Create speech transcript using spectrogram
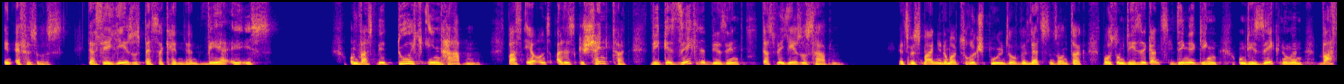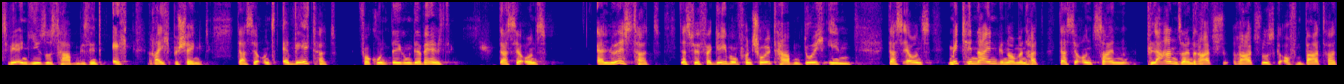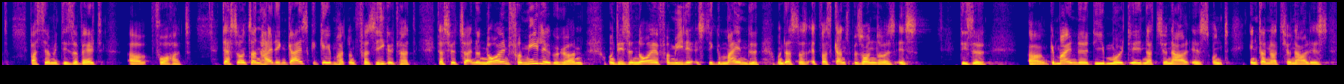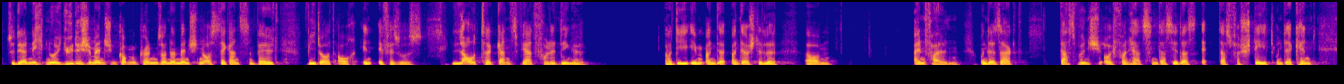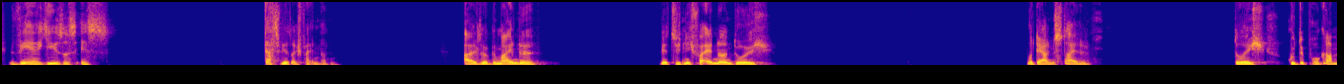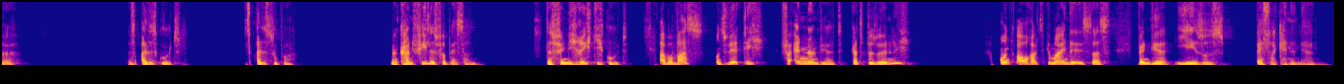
in Ephesus, dass ihr Jesus besser kennenlernt, wer er ist und was wir durch ihn haben, was er uns alles geschenkt hat, wie gesegnet wir sind, dass wir Jesus haben. Jetzt müssen wir eigentlich nochmal zurückspulen, so wie letzten Sonntag, wo es um diese ganzen Dinge ging, um die Segnungen, was wir in Jesus haben. Wir sind echt reich beschenkt, dass er uns erwählt hat vor Grundlegung der Welt, dass er uns erlöst hat, dass wir Vergebung von Schuld haben durch ihn, dass er uns mit hineingenommen hat, dass er uns seinen Plan, seinen Ratschluss geoffenbart hat, was er mit dieser Welt äh, vorhat. Dass er uns einen Heiligen Geist gegeben hat und versiegelt hat, dass wir zu einer neuen Familie gehören. Und diese neue Familie ist die Gemeinde und dass das etwas ganz Besonderes ist. Diese äh, Gemeinde, die multinational ist und international ist, zu der nicht nur jüdische Menschen kommen können, sondern Menschen aus der ganzen Welt, wie dort auch in Ephesus. Lauter ganz wertvolle Dinge, äh, die ihm an der, an der Stelle ähm, einfallen. Und er sagt, das wünsche ich euch von Herzen, dass ihr das, äh, das versteht und erkennt, wer Jesus ist. Das wird euch verändern. Also Gemeinde, wird sich nicht verändern durch modernen Style, durch gute Programme. Das ist alles gut. Das ist alles super. Man kann vieles verbessern. Das finde ich richtig gut. Aber was uns wirklich verändern wird, ganz persönlich und auch als Gemeinde ist das, wenn wir Jesus besser kennenlernen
